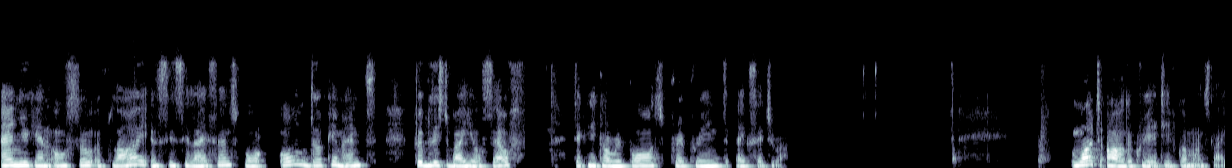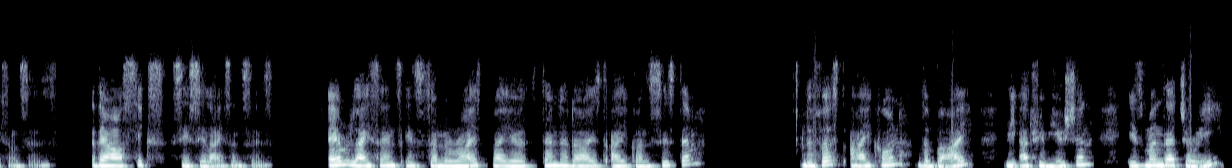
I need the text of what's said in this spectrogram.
and you can also apply a CC license for all documents published by yourself, technical reports, preprint, etc. What are the Creative Commons licenses? There are six CC licenses. Every license is summarized by a standardized icon system. The first icon, the by, the attribution, is mandatory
